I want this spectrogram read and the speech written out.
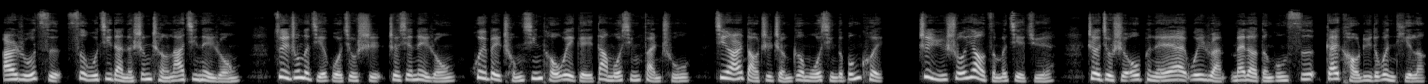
而如此肆无忌惮的生成垃圾内容，最终的结果就是这些内容会被重新投喂给大模型反刍，进而导致整个模型的崩溃。至于说要怎么解决，这就是 OpenAI、微软、Meta 等公司该考虑的问题了。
